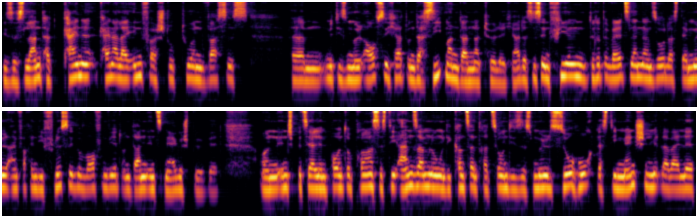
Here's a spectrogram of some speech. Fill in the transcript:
dieses Land hat keine, keinerlei Infrastrukturen, was es ähm, mit diesem Müll auf sich hat. Und das sieht man dann natürlich. Ja, das ist in vielen Dritte Weltländern so, dass der Müll einfach in die Flüsse geworfen wird und dann ins Meer gespült wird. Und in speziell in Port-au-Prince ist die Ansammlung und die Konzentration dieses Mülls so hoch, dass die Menschen mittlerweile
